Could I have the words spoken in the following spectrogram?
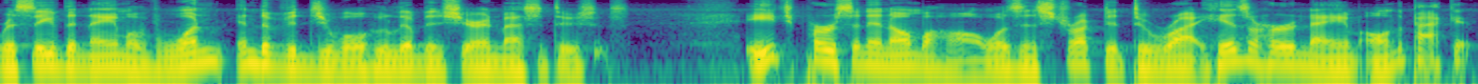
received the name of one individual who lived in Sharon, Massachusetts. Each person in Omaha was instructed to write his or her name on the packet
